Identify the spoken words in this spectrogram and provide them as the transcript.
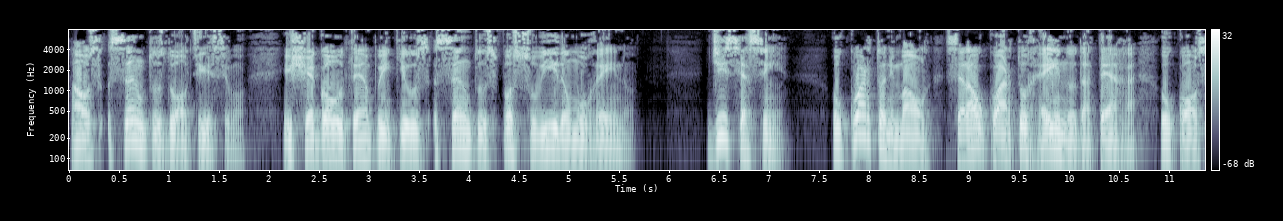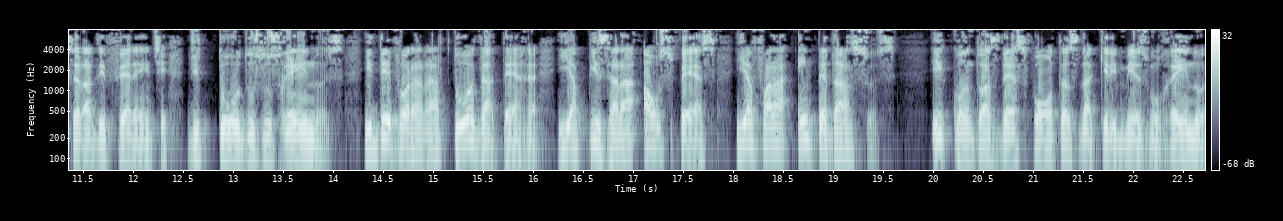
aos santos do Altíssimo. E chegou o tempo em que os santos possuíram o reino. Disse assim, O quarto animal será o quarto reino da terra, o qual será diferente de todos os reinos, e devorará toda a terra, e a pisará aos pés, e a fará em pedaços. E quanto às dez pontas daquele mesmo reino,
